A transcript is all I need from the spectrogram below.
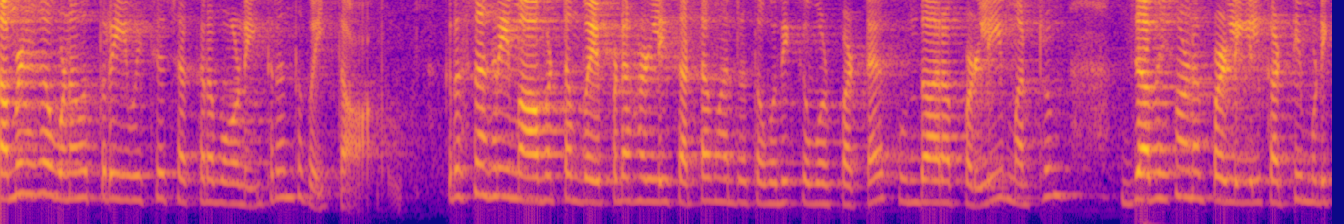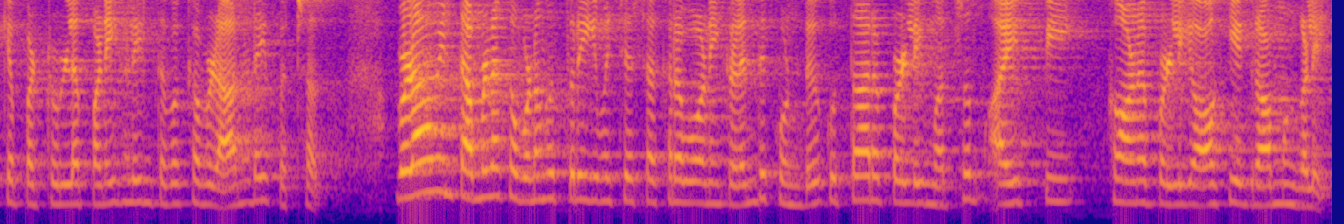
தமிழக உணவுத்துறை அமைச்சர் சக்கரபாணி திறந்து வைத்தார். கிருஷ்ணகிரி மாவட்டம் வேப்பனஹள்ளி சட்டமன்ற தொகுதிக்கு உட்பட்ட குந்தாரப்பள்ளி மற்றும் ஜபிகானப்பள்ளியில் கட்டி முடிக்கப்பட்டுள்ள பணிகளின் துவக்க விழா நடைபெற்றது. விழாவில் தமிழக உணவுத்துறை அமைச்சர் சக்கரபாணி கலந்து கொண்டு குத்தாரப்பள்ளி மற்றும் ஐபி காணப்பள்ளி ஆகிய கிராமங்களில்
